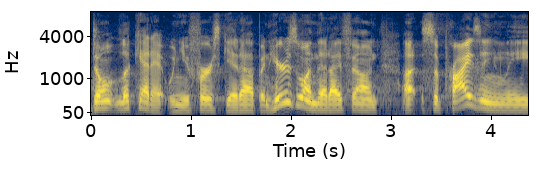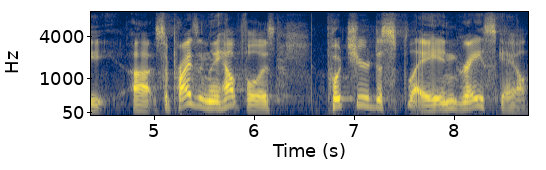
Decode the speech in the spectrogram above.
don't look at it when you first get up. And here's one that I found uh, surprisingly, uh, surprisingly helpful is put your display in grayscale.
